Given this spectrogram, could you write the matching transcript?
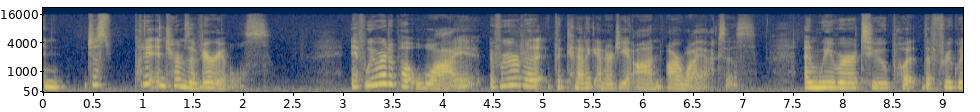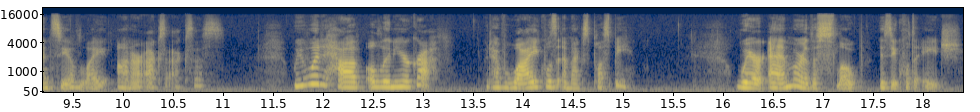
and just put it in terms of variables, if we were to put y, if we were to put the kinetic energy on our y-axis, and we were to put the frequency of light on our x-axis, we would have a linear graph. We'd have y equals mx plus b, where m, or the slope, is equal to h,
